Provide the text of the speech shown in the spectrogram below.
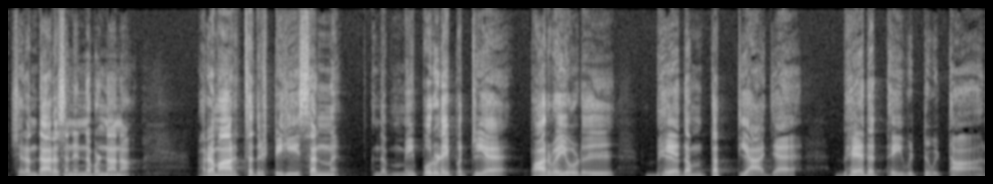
சிறந்த அரசன் என்ன பண்ணானா பரமார்த்த திருஷ்டிஹி சன் அந்த மெய்ப்பொருளை பற்றிய பார்வையோடு பேதம் தத்யாஜ பேதத்தை விட்டுவிட்டான்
